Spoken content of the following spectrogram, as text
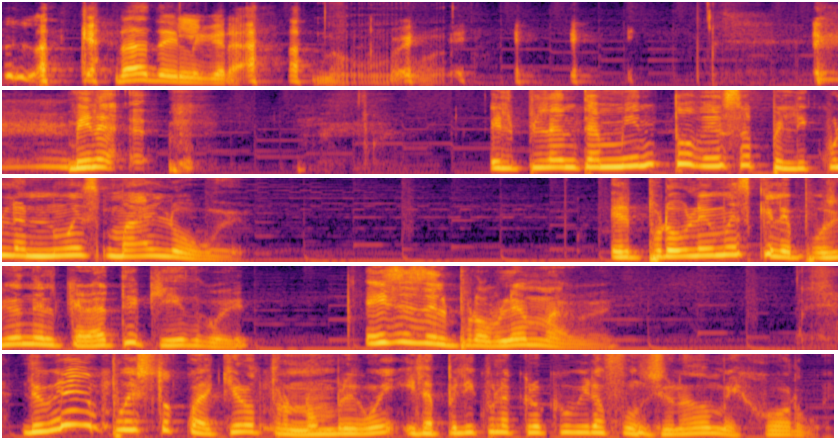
La cara del gra. no. Mira, eh, el planteamiento de esa película no es malo, güey. El problema es que le pusieron el Karate Kid, güey. Ese es el problema, güey. Le hubieran puesto cualquier otro nombre, güey, y la película creo que hubiera funcionado mejor, güey.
